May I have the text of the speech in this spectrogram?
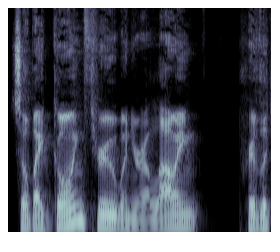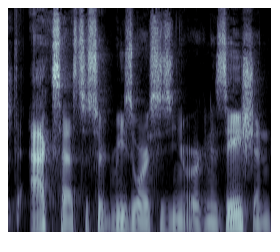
So by going through when you're allowing privileged access to certain resources in your organization,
